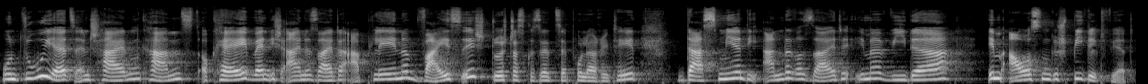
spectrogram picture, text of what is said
und du jetzt entscheiden kannst, okay, wenn ich eine Seite ablehne, weiß ich durch das Gesetz der Polarität, dass mir die andere Seite immer wieder im Außen gespiegelt wird.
